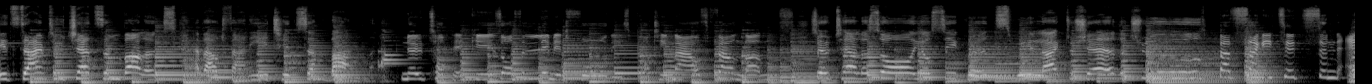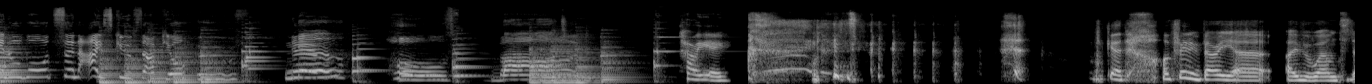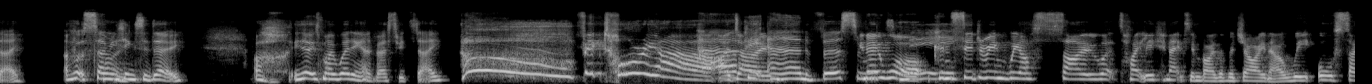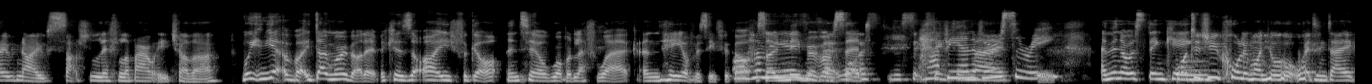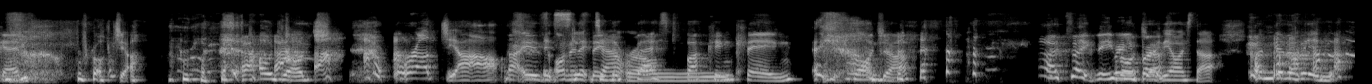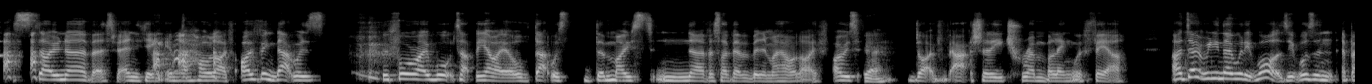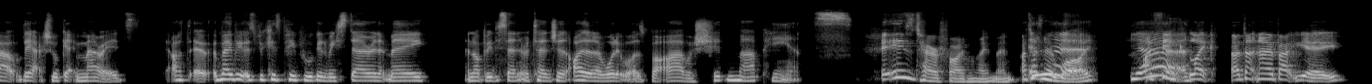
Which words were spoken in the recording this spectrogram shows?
It's time to chat some bollocks about fanny tits and bum. No topic is off limit for these potty mouth foul mums. So tell us all your secrets, we like to share the truth. Bad saggy tits and anal warts and ice cubes up your hoof. No holes barred. How are you? Good. I'm feeling very uh, overwhelmed today. I've got so many things to do. Oh, you know, it's my wedding anniversary today. Victoria! I Happy don't. anniversary. You know what? Considering we are so tightly connected by the vagina, we also know such little about each other. Well, yeah, but don't worry about it because I forgot until Robert left work, and he obviously oh, forgot. how so neither of us said What is the 16th happy anniversary. And then I was thinking, What did you call him on your wedding day again? Roger? Oh, Rog, Roger. That is It honestly the out best fucking thing. Roger. I take the really Roger. broke the ice. That I've never been so nervous for anything in my whole life. I think that was before I walked up the aisle. That was the most nervous I've ever been in my whole life. I was yeah. like actually trembling with fear. I don't really know what it was. It wasn't about the actual getting married. I, maybe it was because people were going to be staring at me and I'd be the center of attention. I don't know what it was, but I was shitting my pants. It is a terrifying moment. I don't Isn't know it? why. Yeah. I think, like, I don't know about you.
